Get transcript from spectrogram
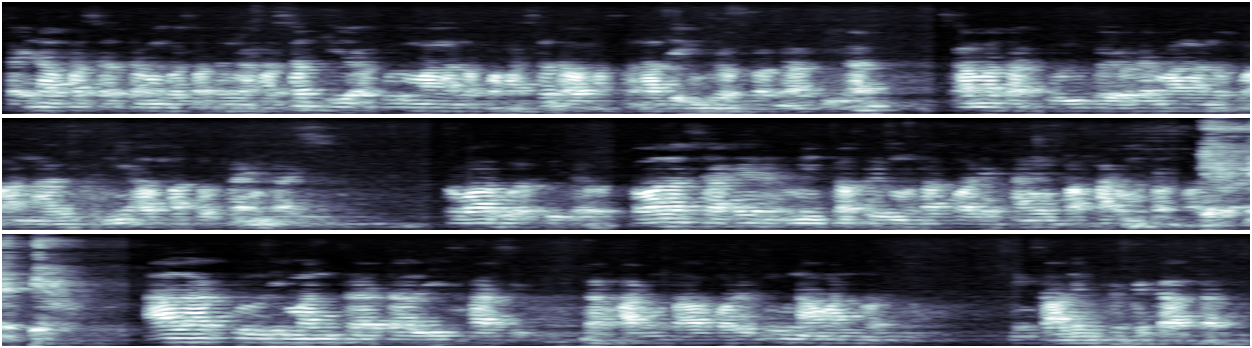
Karena hasad sama bahasa tengah hasad dia aku mangan apa hasad al hasad nanti berapa keapian sama tak perlu kaya oleh mangan apa anak ini al fatwa kain guys. Rawahu Abu Dawud. Kala syair min kabri mutaqalid sangi fakar mutaqalid. Ala kulli man batali hasid. Bakar mutaqalid itu naman non. Yang saling berdekatan.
